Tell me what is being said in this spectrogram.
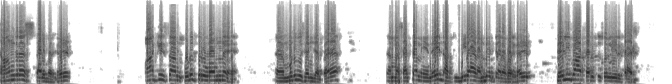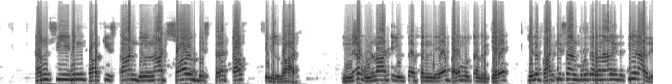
காங்கிரஸ் தலைவர்கள் பாகிஸ்தான் கொடுத்துருவோம்னு முடிவு செஞ்சப்ப நம்ம சட்டமேதை டாக்டர் பி ஆர் அம்பேத்கர் அவர்கள் தெளிவா கருத்து சொல்லி இருக்காரு conceding Pakistan will not solve this threat of civil war இந்த உள்நாட்டு யுத்தத்தினுடைய பயமுறுத்தல் இருக்கே இது பாகிஸ்தான் கொடுக்கறதுனால இது தீராது.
